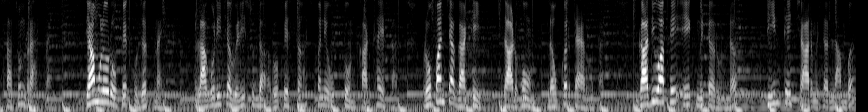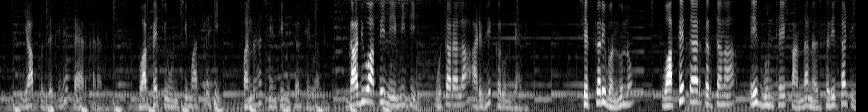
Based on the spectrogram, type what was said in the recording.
साचून राहत नाही. त्यामुळं रोपे कुजत नाहीत. लागवडीच्या वेळीसुद्धा रोपे सहजपणे उपटून काढता येतात. रोपांच्या गाठी जाड होऊन लवकर तयार होतात. गादी वाफे एक मीटर रुंद तीन ते चार मीटर लांब या पद्धतीने तयार करावे. वाफ्याची उंची मात्र ही पंधरा सेंटीमीटर ठेवावी. गादी वाफे नेहमीही उताराला आडवे करून घ्यावे. शेतकरी बंधूंनो वाफे तयार करताना एक गुंठे कांदा नर्सरीसाठी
